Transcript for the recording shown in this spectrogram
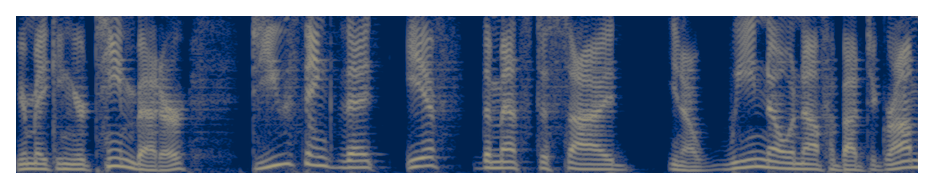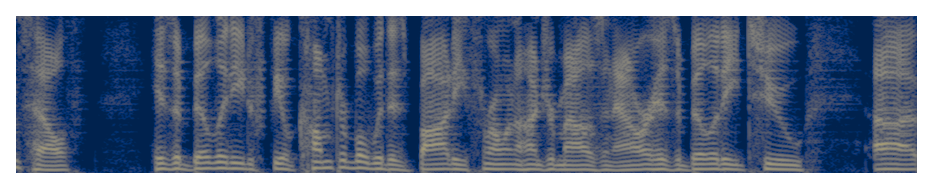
you're making your team better. Do you think that if the Mets decide, you know, we know enough about Degrom's health, his ability to feel comfortable with his body throwing 100 miles an hour, his ability to uh,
